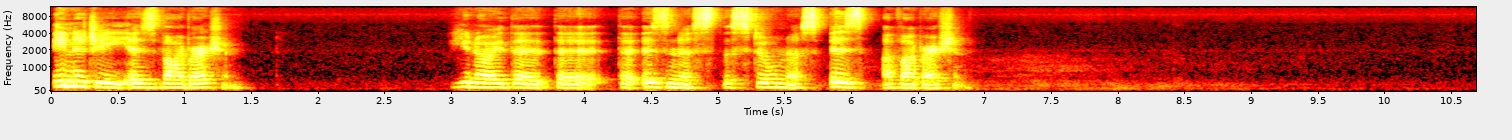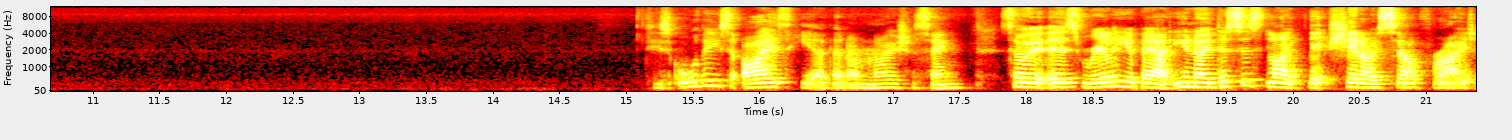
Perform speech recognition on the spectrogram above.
energy is vibration you know the the the isness the stillness is a vibration there's all these eyes here that I'm noticing. So it is really about, you know, this is like that shadow self, right?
